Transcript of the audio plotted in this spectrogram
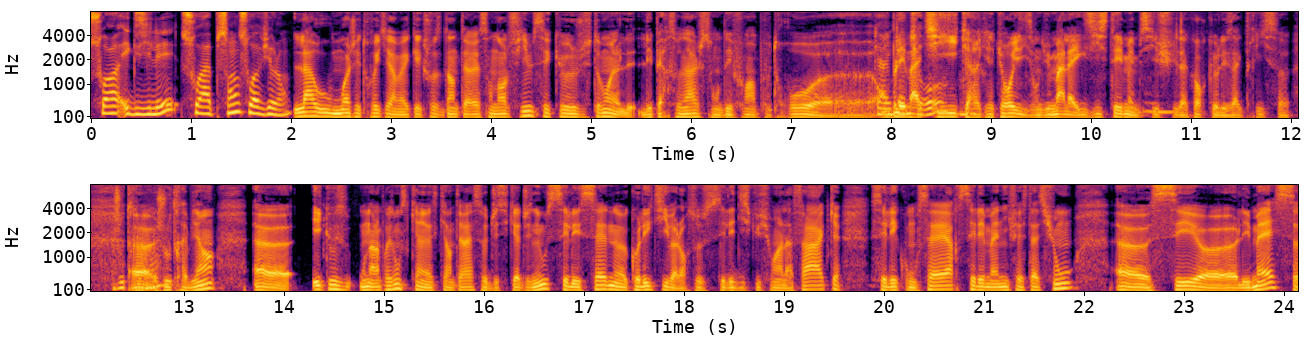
soit exilés soit absents soit violents. Là où moi j'ai trouvé qu'il y avait quelque chose d'intéressant dans le film c'est que justement les personnages sont des fois un peu trop euh, emblématiques caricaturaux. Ils ont du mal à exister même si je suis d'accord que les actrices jouent très bien, jouent très bien et que on a l'impression ce qui, ce qui intéresse Jessica Genius, c'est les scènes collectives. Alors c'est les discussions à la fac, c'est les concerts, c'est les manifestations, euh, c'est euh, les messes,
